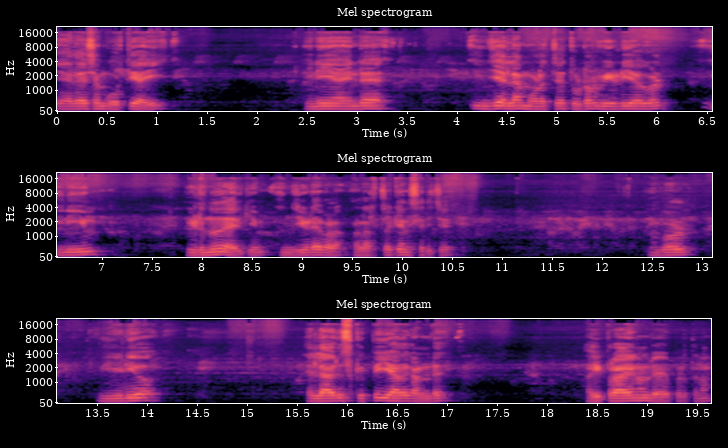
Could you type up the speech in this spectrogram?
ഏകദേശം പൂർത്തിയായി. ഇനി അതിന്റെ ഇഞ്ചിയെല്ലാം മുളച്ച് തുടർ വീഡിയോകൾ ഇനിയും ഇടുന്നതായിരിക്കും ഇഞ്ചിയുടെ വള വളർച്ചയ്ക്കനുസരിച്ച് അപ്പോൾ വീഡിയോ എല്ലാവരും സ്കിപ്പ് ചെയ്യാതെ കണ്ട് അഭിപ്രായങ്ങൾ രേഖപ്പെടുത്തണം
